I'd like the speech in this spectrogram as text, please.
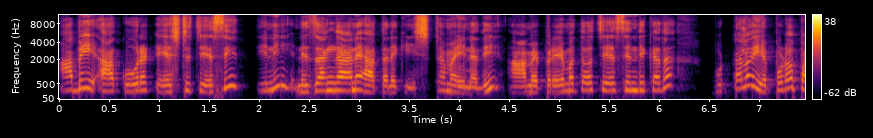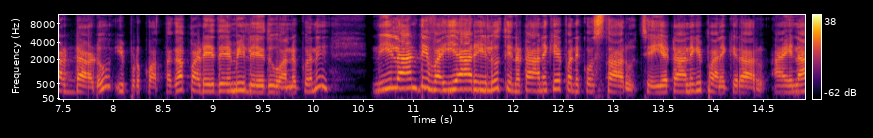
అభి ఆ కూర టేస్ట్ చేసి తిని నిజంగానే అతనికి ఇష్టమైనది. ఆమె ప్రేమతో చేసింది కదా బుట్టలో ఎప్పుడో పడ్డాడు. ఇప్పుడు కొత్తగా పడేదేమీ లేదు అనుకొని నీలాంటి వయ్యారీలు తినటానికే పనికొస్తారు చేయటానికి పనికిరారు. అయినా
